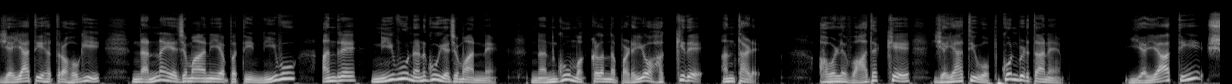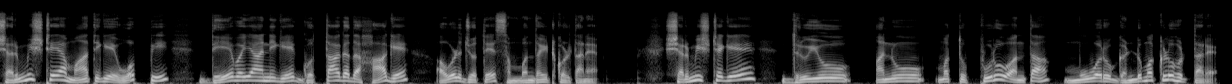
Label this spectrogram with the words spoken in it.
ಯಯಾತಿ ಹತ್ರ ಹೋಗಿ, ನನ್ನ ಯಜಮಾನಿಯ ಪತಿ ನೀವು? ಅಂದ್ರೆ ನೀವು ನನಗೂ ಯಜಮಾನ್ನೆ. ನನಗೂ ಮಕ್ಕಳನ್ನ ಪಡೆಯೋ ಹಕ್ಕಿದೆ ಅಂತಾಳೆ. ಅವಳ ವಾದಕ್ಕೆ ಯಯಾತಿ ಒಪ್ಕೊಂಡ್ಬಿಡ್ತಾನೆ. ಯಯಾತಿ ಶರ್ಮಿಷ್ಠೆಯ ಮಾತಿಗೆ ಒಪ್ಪಿ ದೇವಯಾನಿಗೆ ಗೊತ್ತಾಗದ ಹಾಗೆ ಅವಳ ಜೊತೆ ಸಂಬಂಧ ಇಟ್ಕೊಳ್ತಾನೆ. ಶರ್ಮಿಷ್ಠೆಗೆ ಧ್ರುಯು, ಅನು ಮತ್ತು ಪುರು ಅಂತ ಮೂವರು ಗಂಡು ಮಕ್ಕಳು ಹುಟ್ತಾರೆ.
